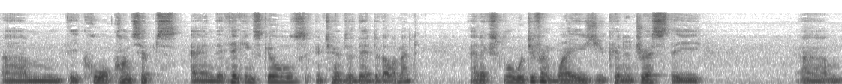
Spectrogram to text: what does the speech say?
um, the core concepts and their thinking skills in terms of their development and explore different ways you can address the um,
